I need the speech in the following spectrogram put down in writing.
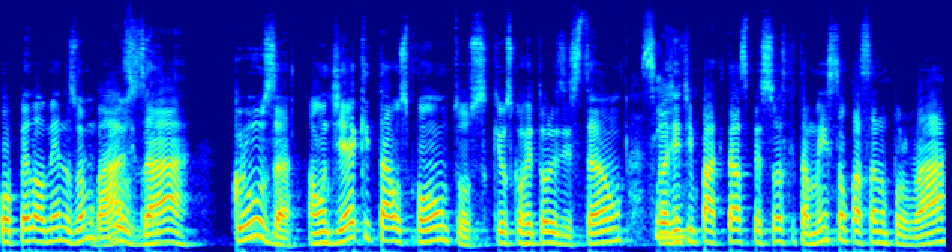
Pô, pelo menos vamos Básico, cruzar. Cruza onde é que tá os pontos que os corretores estão Sim. para a gente impactar as pessoas que também estão passando por lá,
